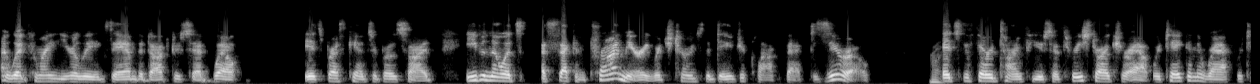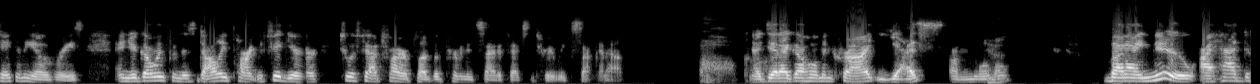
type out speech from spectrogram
I went for my yearly exam. The doctor said, "Well, it's breast cancer both sides, even though it's a second primary, which turns the danger clock back to zero. Right. It's the third time for you. So three strikes, you're out. We're taking the rack, we're taking the ovaries, and you're going from this Dolly Parton figure to a fat fire plug with permanent side effects in three weeks. Suck it up. Oh, Now, did I go home and cry? Yes, I'm normal. But I knew I had to,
